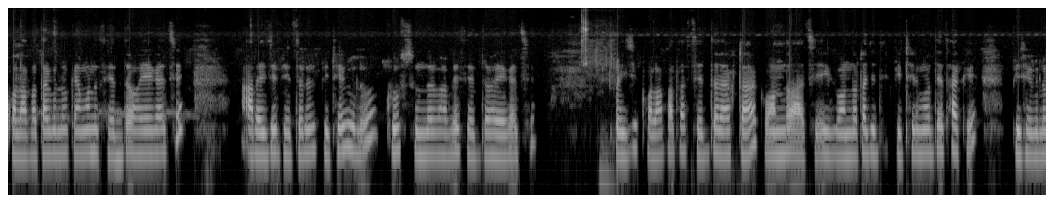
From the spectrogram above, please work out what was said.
কলা পাতাগুলো কেমন সেদ্ধ হয়ে গেছে। আর এই যে ভেতরের পিঠেগুলো খুব সুন্দরভাবে সেদ্ধ হয়ে গেছে। এই যে কলা পাতার সেদ্ধর একটা গন্ধ আছে। এই গন্ধটা যদি পিঠের মধ্যে থাকে, পিঠেগুলো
